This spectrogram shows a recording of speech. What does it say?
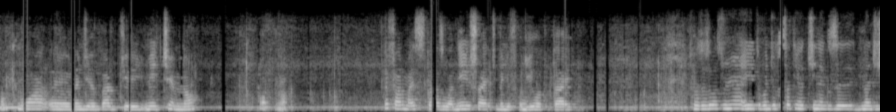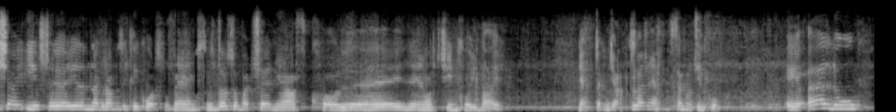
Okno y, będzie bardziej mieć ciemno. O, no. Ta farma jest coraz ładniejsza, jak ci będzie wchodziło tutaj. To do zobaczenia i to będzie ostatni odcinek z, na dzisiaj i jeszcze jeden nagram z Cake Warsu, więc do zobaczenia w kolejnym odcinku i bye. Nie, tak nie działa. Do zobaczenia w następnym odcinku. I elu!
